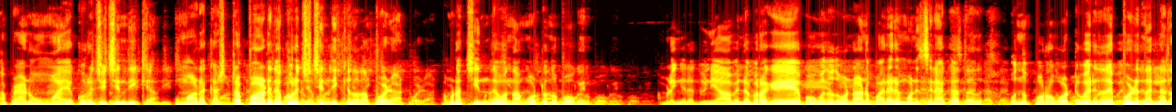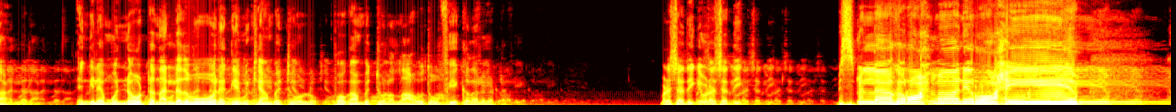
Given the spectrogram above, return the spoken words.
അപ്പോഴാണ് ഉമ്മയെക്കുറിച്ച് ചിന്തിക്കുക. ഉമ്മയുടെ കഷ്ടപ്പാടിനെ കുറിച്ച് ചിന്തിക്കുന്നത് അപ്പോഴാണ്. നമ്മുടെ ചിന്ത വന്ന് അങ്ങോട്ടൊന്ന് പോകരുത് നമ്മളിങ്ങനെ ദുനിയാവിന്റെ പുറകെ പോകുന്നത് കൊണ്ടാണ് പലരും മനസ്സിലാക്കാത്തത്. ഒന്ന് പുറകോട്ട് വരുന്നത് എപ്പോഴും നല്ലതാണ്. എങ്കിലേ മുന്നോട്ട് നല്ലതുപോലെ ഗമിക്കാൻ പറ്റുള്ളൂ. പോകാൻ പറ്റുള്ളൂ. അള്ളാഹു തോഫിയൊക്കെ നൽകട്ടെ. ഇവിടെ ശ്രദ്ധിക്കും ഇവിടെ ശ്രദ്ധിക്കും. റഹീം.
